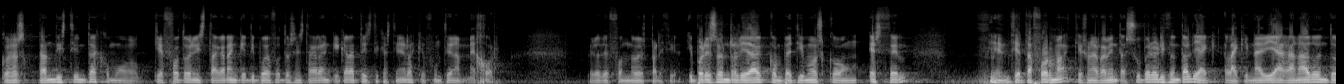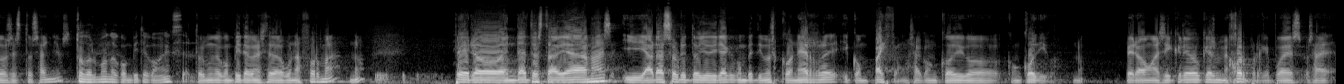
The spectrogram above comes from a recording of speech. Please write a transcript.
cosas tan distintas como qué foto en Instagram, qué tipo de fotos en Instagram, qué características tienen las que funcionan mejor. Pero de fondo es parecido. Y por eso en realidad competimos con Excel en cierta forma, que es una herramienta súper horizontal y a a la que nadie ha ganado en todos estos años. Todo el mundo compite con Excel. Todo el mundo compite con Excel de alguna forma, ¿no? Pero en datos todavía más y ahora sobre todo yo diría que competimos con R y con Python, o sea, con código, con código, ¿no? Pero aún así creo que es mejor porque puedes, o sea,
